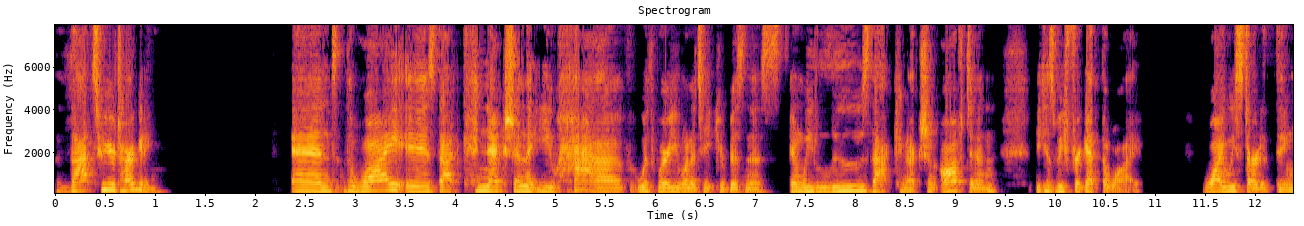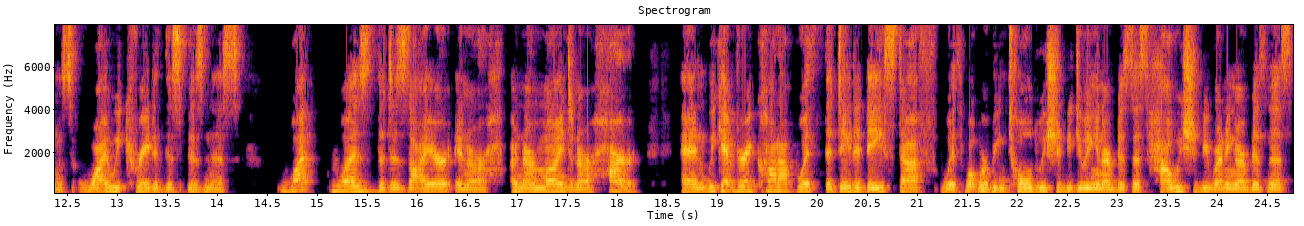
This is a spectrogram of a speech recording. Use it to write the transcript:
that's who you're targeting. And the why is that connection that you have with where you want to take your business. And we lose that connection often because we forget the why. why we started things, why we created this business, what was the desire in our in our mind and our heart and we get very caught up with the day-to-day stuff with what we're being told we should be doing in our business how we should be running our business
